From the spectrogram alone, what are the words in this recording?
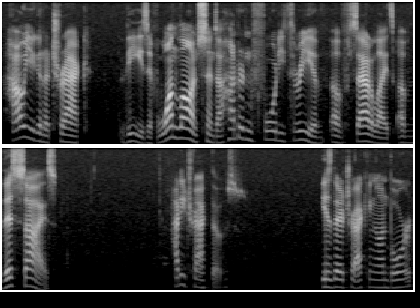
How are you going to track these? If one launch sent 143 of, of satellites of this size, how do you track those? Is there tracking on board?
